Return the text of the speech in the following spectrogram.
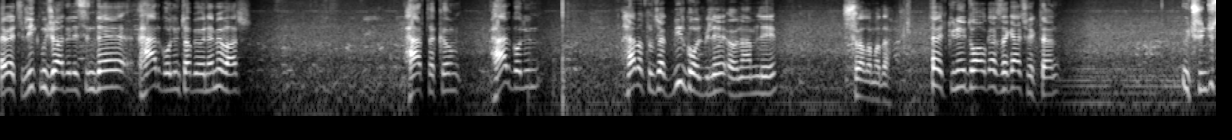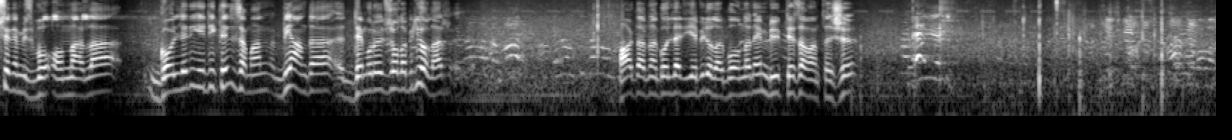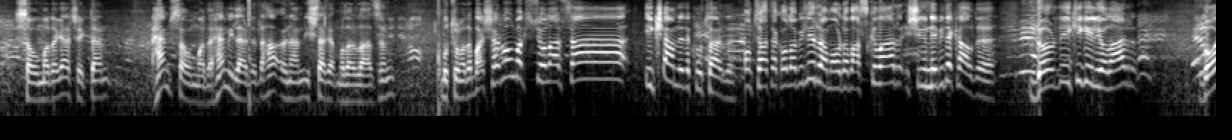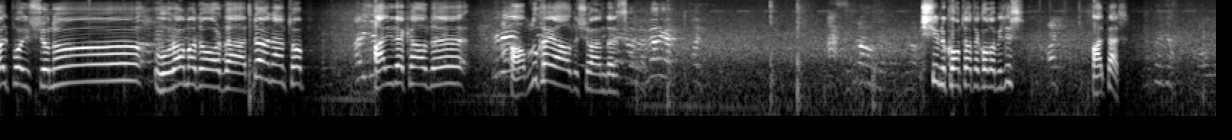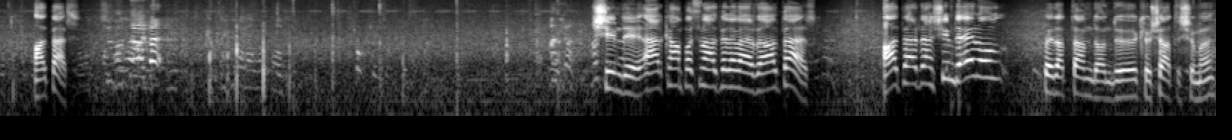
Evet lig mücadelesinde her golün tabi önemi var. Her takım, her golün, her atılacak bir gol bile önemli sıralamada. Evet Güney Doğalgaz da gerçekten üçüncü senemiz bu onlarla. Golleri yedikleri zaman bir anda demoralize olabiliyorlar. Ardı ardına goller yiyebiliyorlar. Bu onların en büyük dezavantajı. Savunmada gerçekten hem savunmada hem ileride daha önemli işler yapmaları lazım. Bu turnuvada başarılı olmak istiyorlarsa iki hamlede kurtardı. Kontra atak olabilir ama orada baskı var. Şimdi Nebi'de kaldı. 4'e 2 geliyorlar. Gol pozisyonu vuramadı orada. Dönen top Ali'de kaldı. Ablukaya aldı şu anda. Şimdi kontra atak olabilir. Alper. Alper. Şimdi Erkan pasını Alper'e verdi. Alper. Alper'den şimdi Erol Vedat'tan döndü. Köşe atışı mı?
